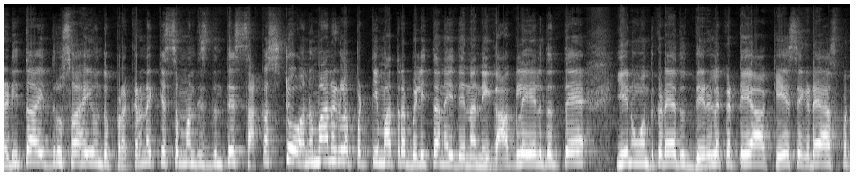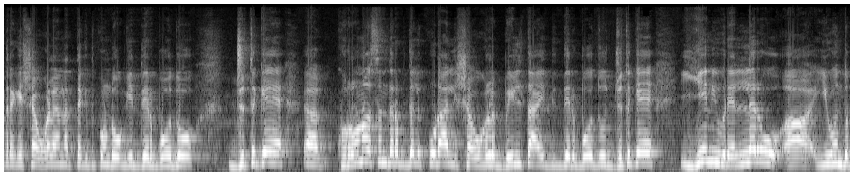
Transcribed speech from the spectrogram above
ನಡೀತಾ ಇದ್ರೂ ಸಹ ಈ ಒಂದು ಪ್ರಕರಣಕ್ಕೆ ಸಂಬಂಧಿಸಿದಂತೆ ಸಾಕಷ್ಟು ಅನುಮಾನಗಳ ಪಟ್ಟಿ ಮಾತ್ರ ಬೆಳೀತಾನೆ ಇದೆ. ನಾನು ಈಗಾಗಲೇ ಹೇಳಿದಂತೆ, ಏನು ಒಂದು ಕಡೆ ಅದು ದೇರಳಕಟ್ಟೆಯ ಕೆ ಎಸ್ ಹೆಗಡೆ ಆಸ್ಪತ್ರೆಗೆ ಶವಗಳನ್ನು ತೆಗೆದುಕೊಂಡು ಹೋಗಿದ್ದಿರ್ಬೋದು. ಜೊತೆಗೆ ಕೊರೋನಾ ಸಂದರ್ಭದಲ್ಲಿ ಕೂಡ ಅಲ್ಲಿ ಶವಗಳು ಬೀಳ್ತಾ ಇದ್ದಿದ್ದಿರ್ಬೋದು ಜೊತೆಗೆ ಏನು ಇವರೆಲ್ಲರೂ ಈ ಒಂದು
